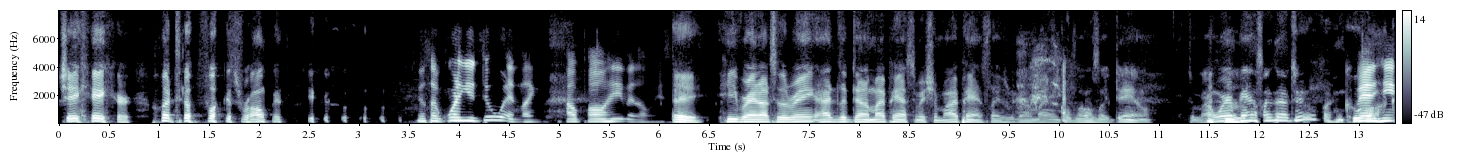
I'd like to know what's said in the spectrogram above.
Jake Hager, what the fuck is wrong with He was like, "What are you doing?" Like how Paul Heyman always. Hey, he ran out to the ring. I had to look down at my pants to make sure my pants legs were down my ankles. I was like, damn, am I wearing pants like that too? Fucking cool. Man, he,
